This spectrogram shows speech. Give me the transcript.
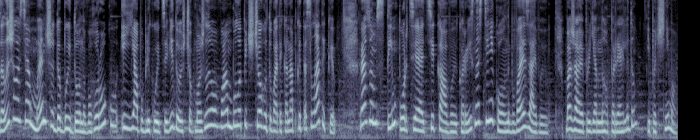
Залишилося менше доби до нового року, і я публікую це відео, щоб можливо вам було під що готувати канапки та салатики. Разом з тим, порція цікавої корисності ніколи не буває зайвою. Бажаю приємного перегляду і почнімо.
